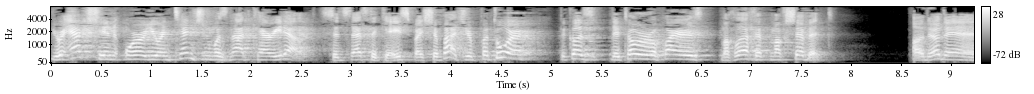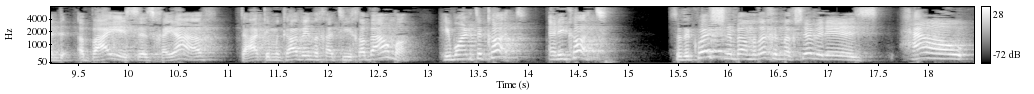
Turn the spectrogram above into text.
Your action or your intention was not carried out. Since that's the case, by Shabbat, you're patur, because the Torah requires machlechet machshevet. On the other hand, Abaye says chayav, he wanted to cut, and he cut. So the question about Malachet Machshevet is, how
